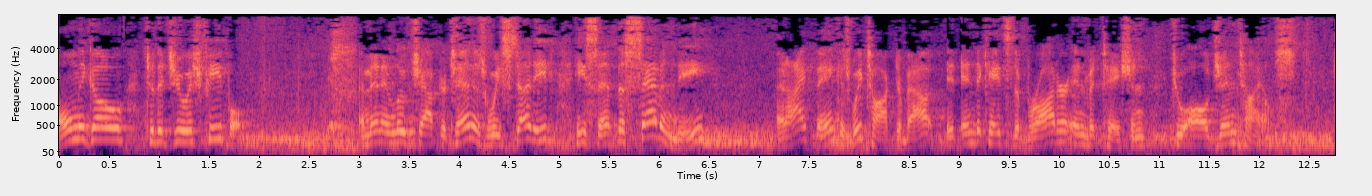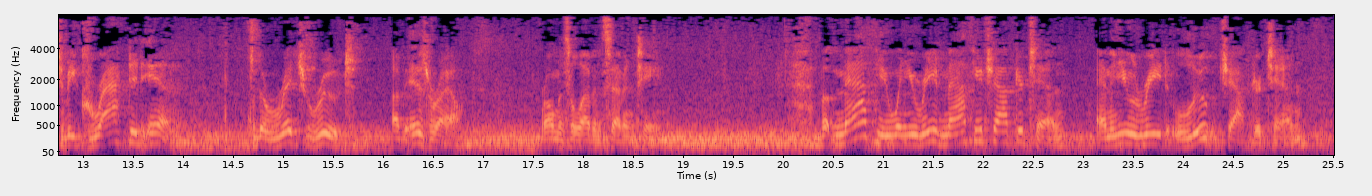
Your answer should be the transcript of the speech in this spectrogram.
Only go to the Jewish people. And then in Luke chapter 10, as we studied, he sent the 70, and I think, as we talked about, it indicates the broader invitation to all Gentiles to be grafted in to the rich root of Israel. Romans 11, 17. But Matthew, when you read Matthew chapter 10, and then you read Luke chapter 10,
